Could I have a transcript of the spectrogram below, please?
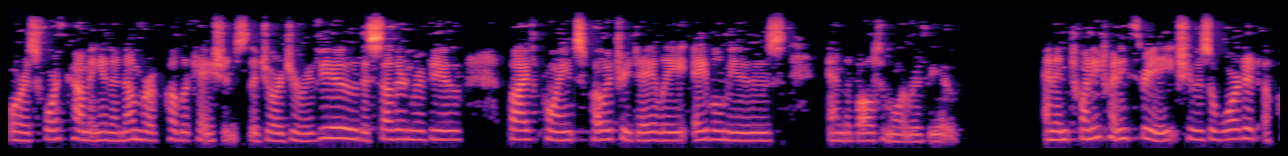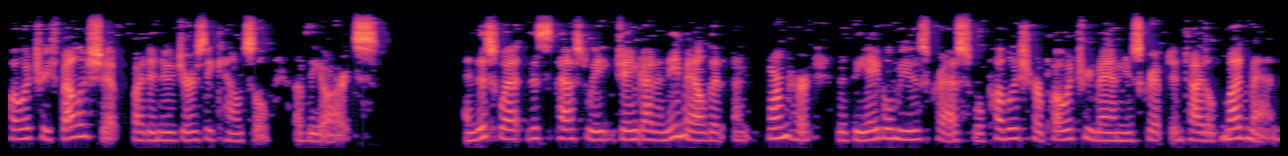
or is forthcoming in a number of publications the Georgia Review, the Southern Review, Five Points, Poetry Daily, Able Muse, and the Baltimore Review. And in 2023, she was awarded a poetry fellowship by the New Jersey Council of the Arts. And this, this past week, Jane got an email that informed her that the Able Muse Press will publish her poetry manuscript entitled Mudman,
